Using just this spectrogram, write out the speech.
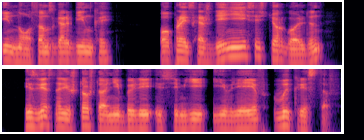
и носом с горбинкой. О происхождении сестер Гольден известно лишь то, что они были из семьи евреев-выкрестов.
